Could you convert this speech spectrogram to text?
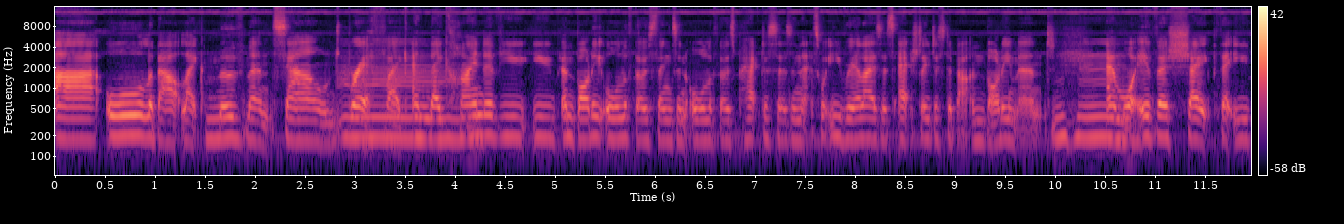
are all about like movement, sound, breath, like, and they kind of you you embody all of those things in all of those practices, and that's what you realize. It's actually just about embodiment, mm-hmm. and whatever shape that you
